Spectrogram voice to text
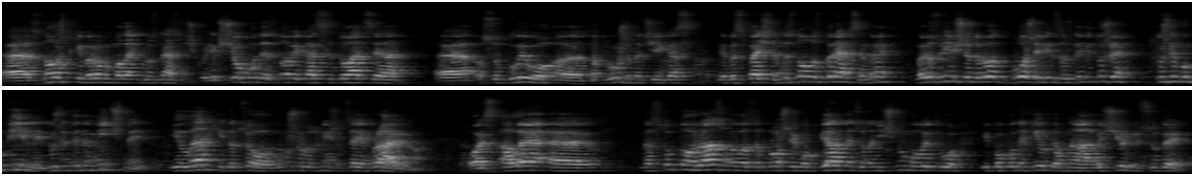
е, знову ж таки ми робимо маленьку знесочку. Якщо буде знову якась ситуація особливо напружена чи якась небезпечна, ми знову зберемося. Ми, ми розуміємо, що народ Божий він завжди він дуже, дуже мобільний, дуже динамічний і легкий до цього, тому що розуміє, що це є правильно. Ось, але наступного разу ми вас запрошуємо в п'ятницю на нічну молитву і по понеділкам на вечірню сюди.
